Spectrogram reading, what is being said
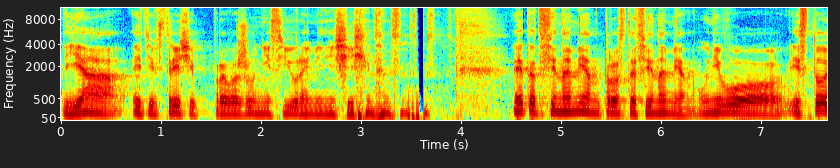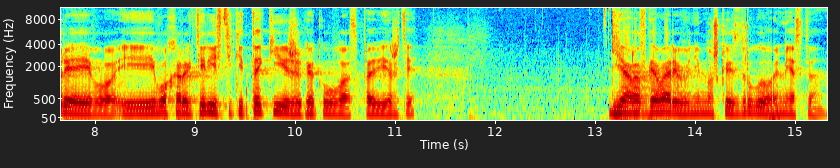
Я эти встречи провожу не с Юрой Миничихиным. Этот феномен просто феномен. У него история его и его характеристики такие же, как у вас, поверьте. Я разговариваю немножко из другого места,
